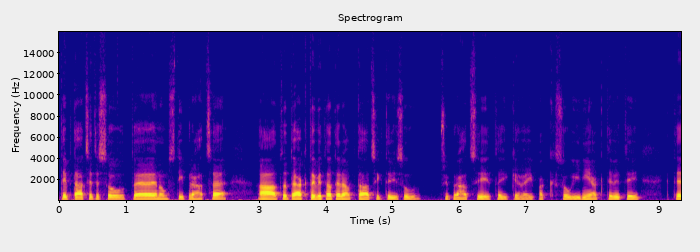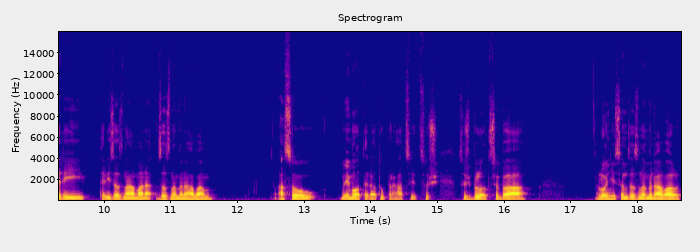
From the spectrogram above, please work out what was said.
ty ptáci, ty jsou, to je jenom z té práce a to je aktivita teda ptáci, kteří jsou při práci takeaway. Pak jsou jiné aktivity, který, který zaznamenávám a jsou mimo teda tu práci, což, což bylo třeba loni jsem zaznamenával,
